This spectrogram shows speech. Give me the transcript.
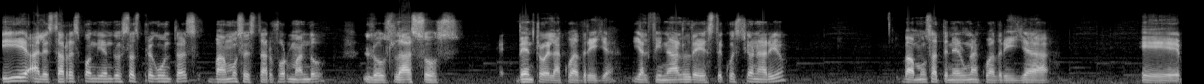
Y al estar respondiendo estas preguntas, vamos a estar formando los lazos dentro de la cuadrilla. Y al final de este cuestionario, vamos a tener una cuadrilla eh,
